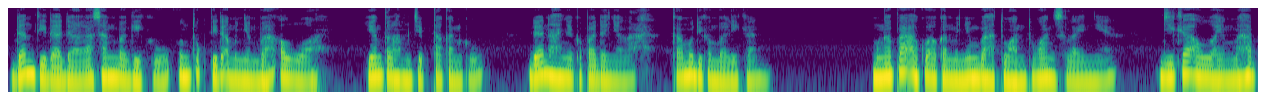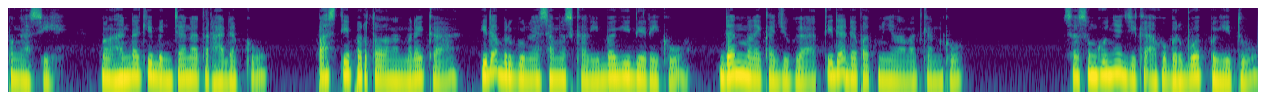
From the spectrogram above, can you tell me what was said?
Dan tidak ada alasan bagiku untuk tidak menyembah Allah yang telah menciptakanku, dan hanya kepadanya lah kamu dikembalikan. Mengapa aku akan menyembah Tuhan-Tuhan selainnya? Jika Allah yang Maha Pengasih menghendaki bencana terhadapku, pasti pertolongan mereka tidak berguna sama sekali bagi diriku, dan mereka juga tidak dapat menyelamatkanku. Sesungguhnya jika aku berbuat begitu,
